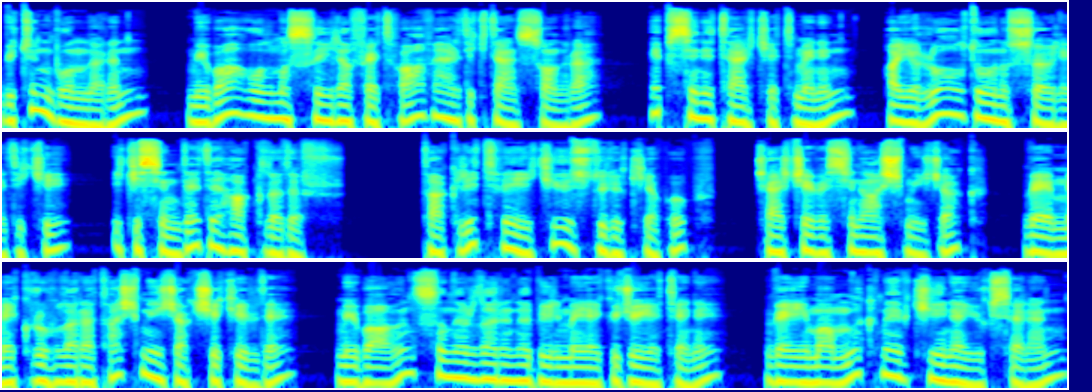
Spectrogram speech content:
Bütün bunların mübah olmasıyla fetva verdikten sonra hepsini terk etmenin hayırlı olduğunu söyledi ki ikisinde de haklıdır. Taklit ve iki yüzlülük yapıp çerçevesini aşmayacak ve mekruhlara taşmayacak şekilde mübahın sınırlarını bilmeye gücü yeteni ve imamlık mevkiine yükselen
